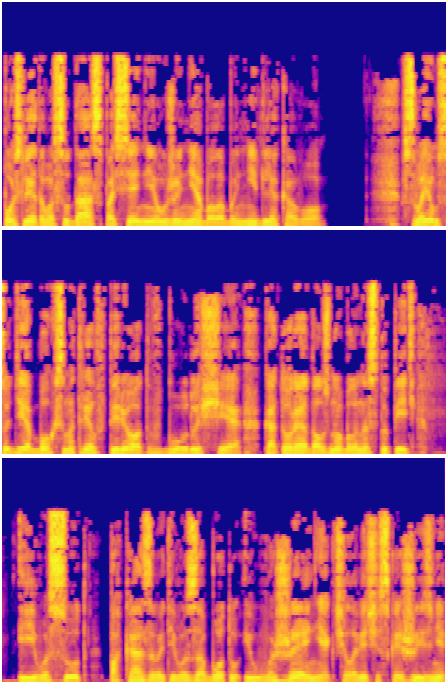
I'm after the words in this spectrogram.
После этого суда спасения уже не было бы ни для кого. В своем суде Бог смотрел вперед, в будущее, которое должно было наступить, и его суд показывает его заботу и уважение к человеческой жизни,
